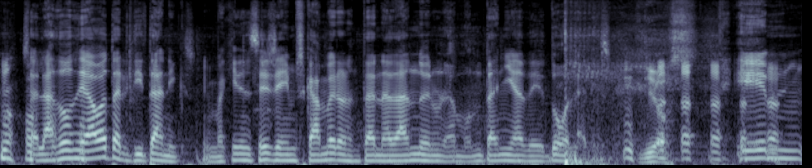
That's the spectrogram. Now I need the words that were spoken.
o sea, las 2 de Avatar y Titanic. Imagínense, James Cameron está nadando en una montaña de dólares. Dios. Em,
